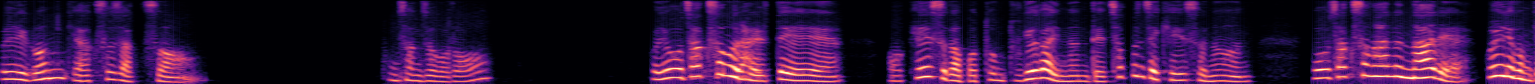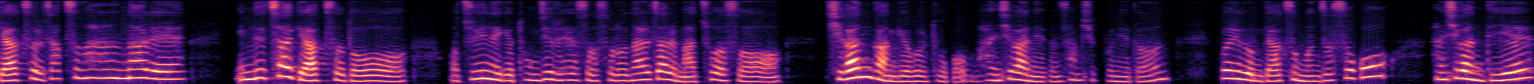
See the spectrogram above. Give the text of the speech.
권리금 계약서 작성 통상적으로 요 작성을 할 때 어, 케이스가 보통 두 개가 있는데 첫 번째 케이스는 요 작성하는 날에 권리금 계약서를 작성하는 날에 임대차 계약서도 어, 주인에게 통지를 해서 서로 날짜를 맞추어서 시간 간격을 두고 1시간이든 30분이든 권리금 계약서 먼저 쓰고 1시간 뒤에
